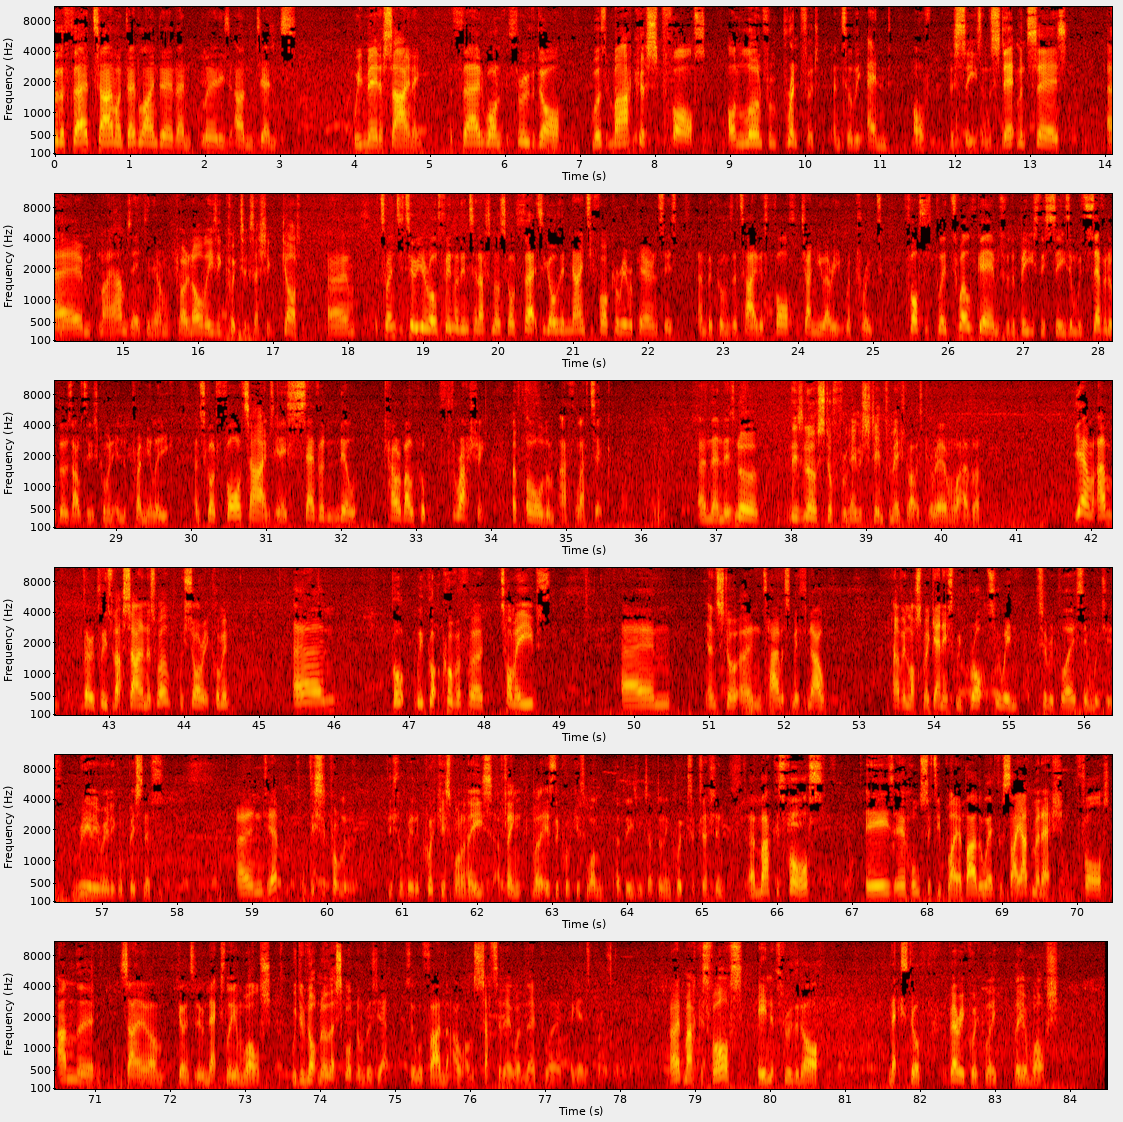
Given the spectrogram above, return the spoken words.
for the third time on deadline day then, ladies and gents, we made a signing. The third one through the door was Marcus Forss on loan from Brentford until the end of the season. The statement says, um, my arm's aching here, I'm recording all these in quick succession, God. Um, the 22-year-old Finland international scored 30 goals in 94 career appearances and becomes the Tigers' fourth January recruit. Forss has played 12 games for the Bees this season with seven of those outings coming in the Premier League and scored four times in a 7-0 Carabao Cup thrashing of Oldham Athletic. And then there's no there's no stuff from him, it's just information about his career and whatever. Yeah, I'm, I'm very pleased with that signing as well. We saw it coming. Um, but we've got cover for Tom Eaves um, and, and Tyler Smith now. Having lost Magennis, we've brought two in to replace him, which is really, really good business. And yep, this is probably this will be the quickest one of these, I think. Well, it is the quickest one of these, which I've done in quick succession. Uh, Marcus Forss is a Hull City player. By the way, for Sayyad Manesh, Forss, and the signing I'm going to do next, Liam Walsh, we do not know their squad numbers yet. So we'll find that out on Saturday when they play against Preston. All right, Marcus Forss in through the door. Next up, very quickly, Liam Walsh.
